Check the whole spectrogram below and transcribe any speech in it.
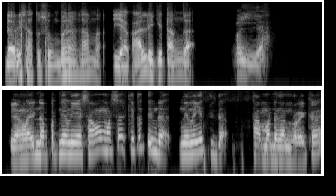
dari satu sumber yang sama. Iya kali kita enggak. Oh iya. Yang lain dapat nilainya sama, masa kita tidak nilainya tidak sama dengan mereka?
